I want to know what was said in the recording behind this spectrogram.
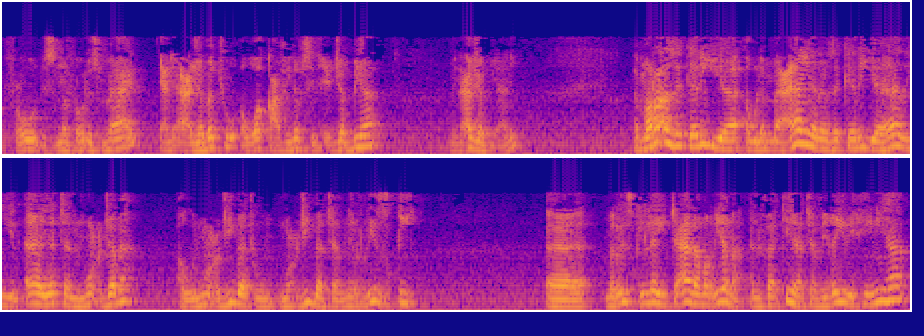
مفعول اسم مفعول اسم فاعل يعني أعجبته أو وقع في نفس الإعجاب بها من عجب يعني. لما رأى زكريا أو لما عاين زكريا هذه الآية المعجبة أو المعجبة معجبة من رزق آه، من رزق الله تعالى مريم الفاكهة في غير حينها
